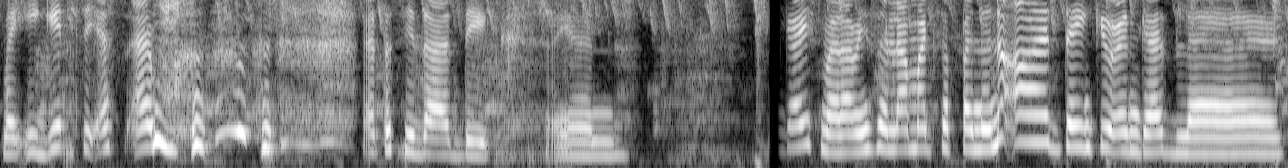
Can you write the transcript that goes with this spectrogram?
may igit si SM. Ito si Dadik. Ayan. Guys, maraming salamat sa panonood. Thank you and God bless.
